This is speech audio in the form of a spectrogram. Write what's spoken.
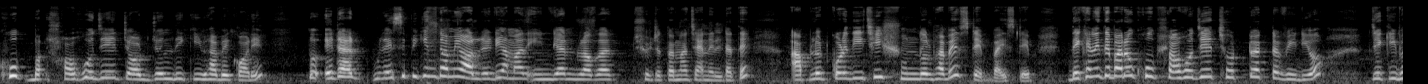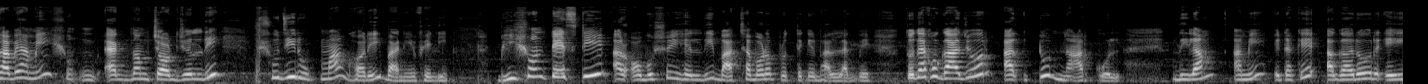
খুব সহজে, চটজলদি কীভাবে করে। তো এটার রেসিপি কিন্তু আমি অলরেডি আমার ইন্ডিয়ান ব্লগার সুচেতনা চ্যানেলটাতে আপলোড করে দিয়েছি সুন্দরভাবে স্টেপ বাই স্টেপ দেখে নিতে পারো খুব সহজে ছোট্ট একটা ভিডিও যে কীভাবে আমি একদম চটজলদি সুজির উপমা ঘরেই বানিয়ে ফেলি। ভীষণ টেস্টি আর অবশ্যই হেলদি বাচ্চা বড় প্রত্যেকের ভালো লাগবে। তো দেখো গাজর আর একটু নারকোল। দিলাম আমি এটাকে, আগারোর এই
